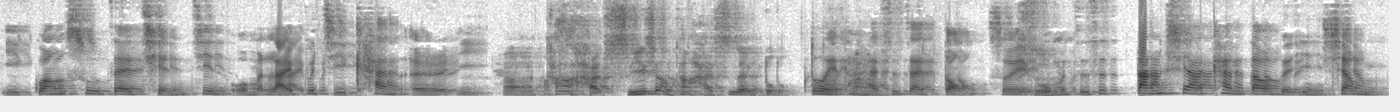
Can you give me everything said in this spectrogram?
以光速在前进，我们来不及看而已。啊，它还实际上它还是在动。对，它还是在动，所以我们只是当下看到的影像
